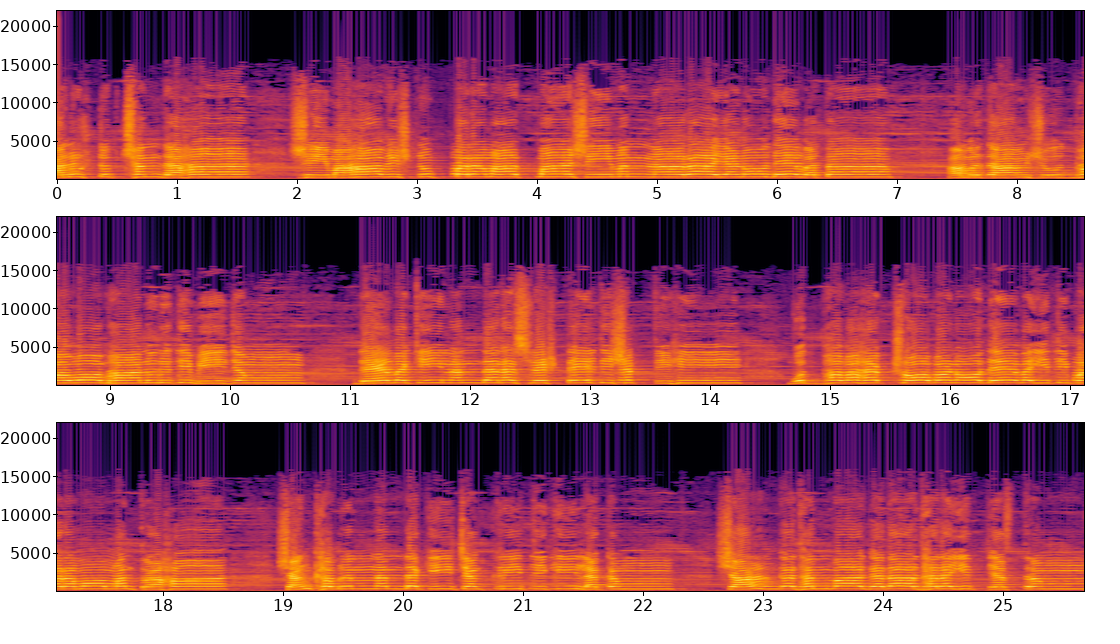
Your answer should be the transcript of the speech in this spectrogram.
अनुष्टुप्छन्दः श्रीमहाविष्णुः परमात्मा श्रीमन्नारायणो देवता अमृतांशुद्भवो भानुरिति बीजम्। देवकी नन्दन श्रेष्ठेति शक्तिः। उद्भवः क्षोभणो देव इति परमो मन्त्रः। शङ्खबृन्नन्दकी चक्रीति कीलकम् शार्ङ्गधन्वा गदाधर इत्यस्त्रम्।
